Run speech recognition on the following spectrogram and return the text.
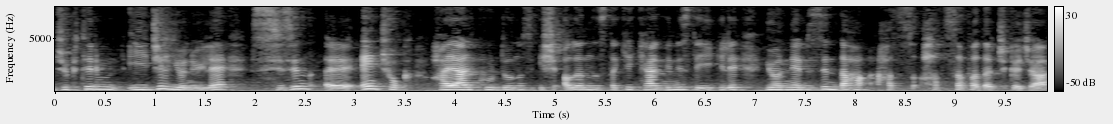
Jüpiter'in iyicil yönüyle sizin e, en çok hayal kurduğunuz iş alanınızdaki kendinizle ilgili yönlerinizin daha had, had safhada çıkacağı,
